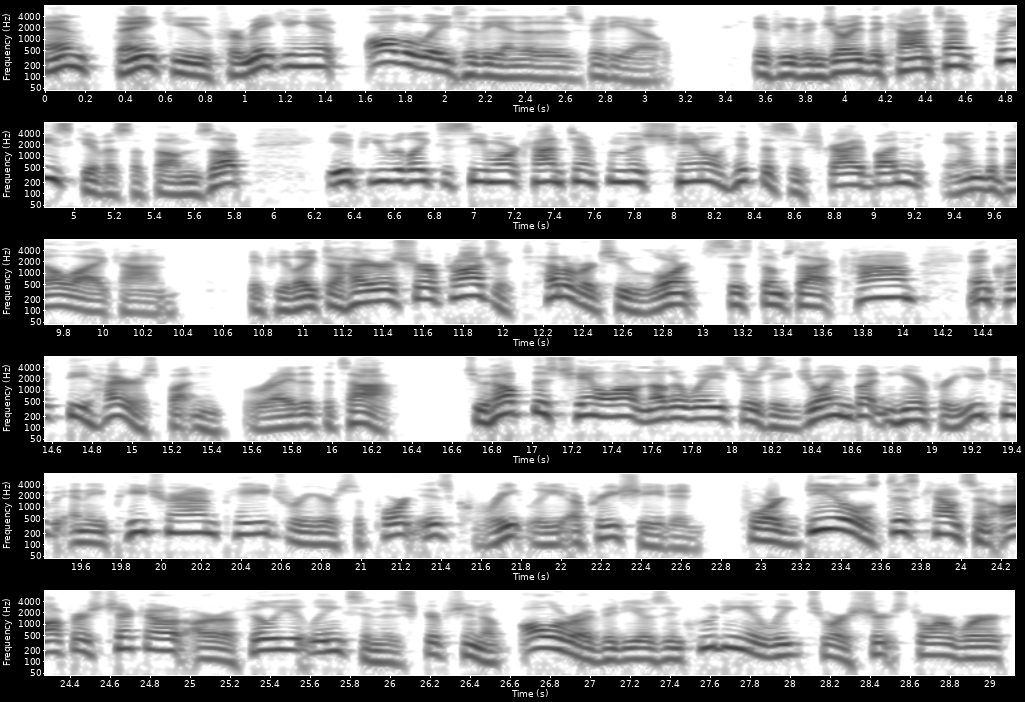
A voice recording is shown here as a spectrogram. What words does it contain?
And thank you for making it all the way to the end of this video. If you've enjoyed the content, please give us a thumbs up. If you would like to see more content from this channel, hit the subscribe button and the bell icon. If you'd like to hire a project, head over to lawrencesystems.com and click the Hire Us button right at the top. To help this channel out in other ways, there's a join button here for YouTube and a Patreon page where your support is greatly appreciated. For deals, discounts, and offers, check out our affiliate links in the description of all of our videos, including a link to our shirt store where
